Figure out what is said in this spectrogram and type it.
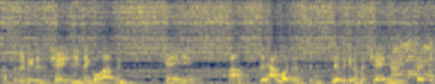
How significant is the change do you think will happen? Changing. Huh? So how much of a significant of a change are you expecting?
